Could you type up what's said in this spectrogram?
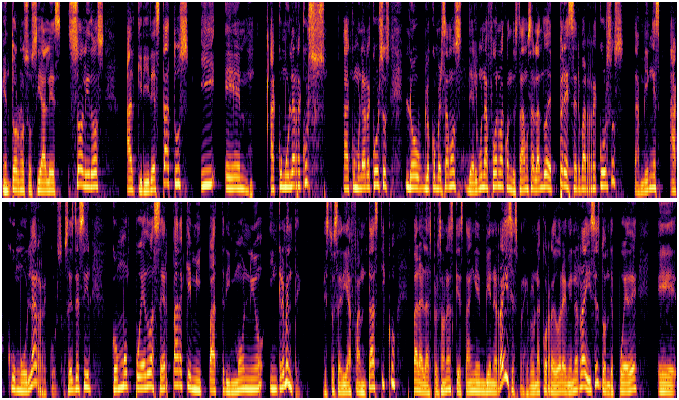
entornos sociales sólidos, adquirir estatus y em, acumular recursos. Acumular recursos, lo, lo conversamos de alguna forma cuando estábamos hablando de preservar recursos, también es acumular recursos, es decir, ¿cómo puedo hacer para que mi patrimonio incremente? Esto sería fantástico para las personas que están en bienes raíces, por ejemplo, una corredora de bienes raíces donde puede, eh,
